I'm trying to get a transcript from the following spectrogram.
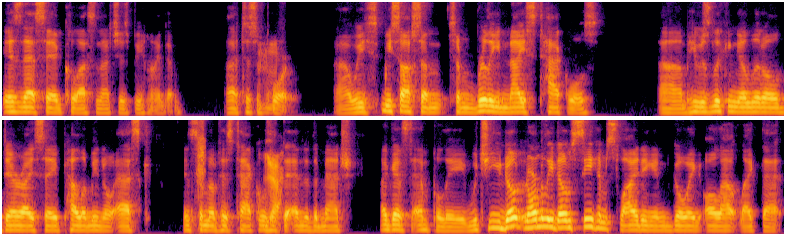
is that Sead Kolasinac is behind him uh, to mm-hmm. support. Mm-hmm. Uh, we we saw some some really nice tackles. Um, he was looking a little, dare I say, Palomino esque in some of his tackles yeah. at the end of the match against Empoli, which you don't normally don't see him sliding and going all out like that.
